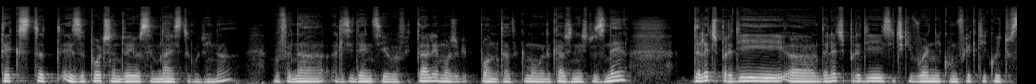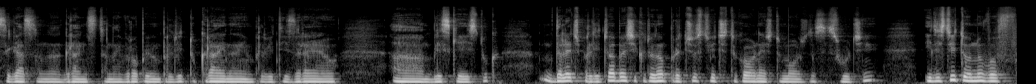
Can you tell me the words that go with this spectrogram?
Текстът е започнат 2018 година в една резиденция в Италия, може би по-нататък мога да кажа нещо за нея. Далеч преди, далеч преди всички военни конфликти, които сега са на границата на Европа, имам предвид Украина, имам предвид Израел, Близкия изток. Далеч преди това беше като едно предчувствие, че такова нещо може да се случи. И действително в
